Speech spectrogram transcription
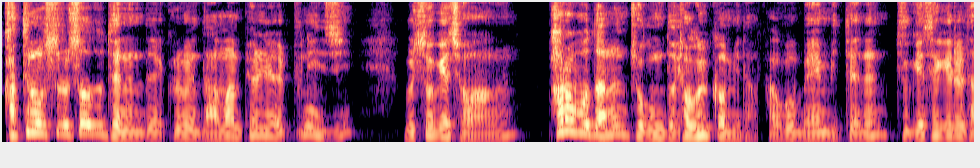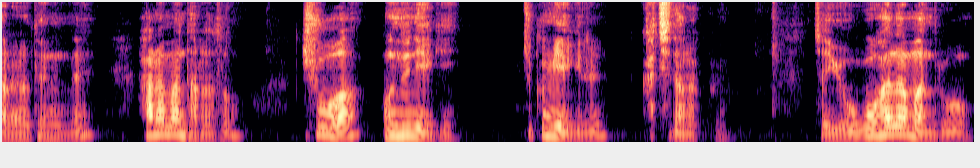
같은 호수를 써도 되는데 그러면 나만 편리할 뿐이지 물속의 저항은 8호보다는 조금 더 적을 겁니다. 하고 맨 밑에는 두 개, 세 개를 달아도 되는데 하나만 달아서 추와 먹는 얘기, 쭈꾸미 얘기를 같이 달았고요. 자, 요거 하나만으로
